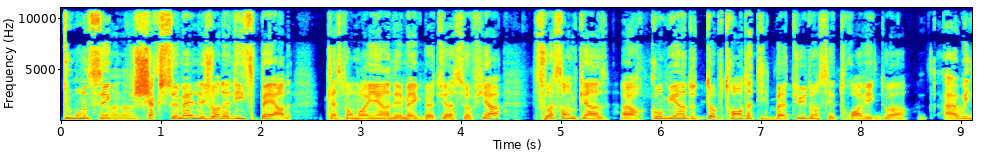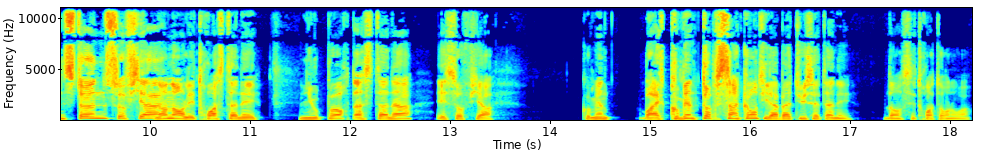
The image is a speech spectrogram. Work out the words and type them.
Tout le monde sait que chaque semaine, les joueurs de 10 perdent. Classement moyen des mecs battus à Sofia, 75. Alors, combien de top 30 a-t-il battu dans ces trois victoires? À Winston, Sofia? Non, non, les trois cette année. Newport, Astana et Sofia. Combien de, bref, combien de top 50 il a battu cette année dans ces trois tournois?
